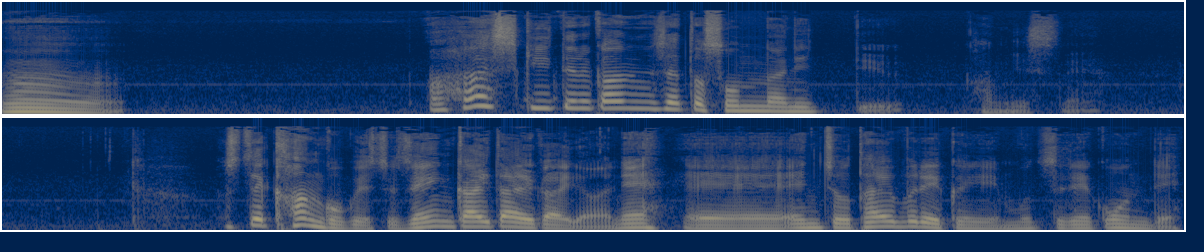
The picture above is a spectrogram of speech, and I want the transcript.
うん。話聞いてる感じだとそんなにっていう感じですね。そして韓国ですよ。前回大会ではね、えー、延長タイブレークにもつれ込んで、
